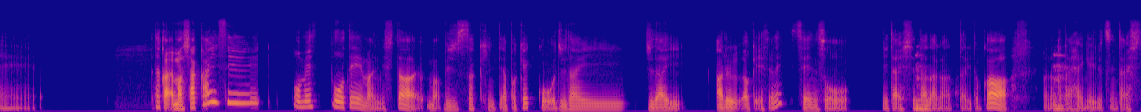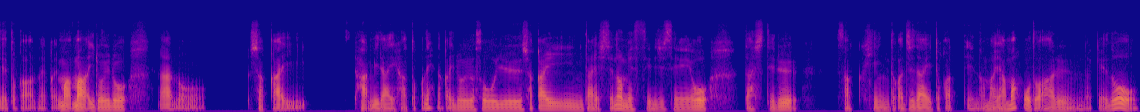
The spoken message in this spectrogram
えーなんかまあ社会性をめをテーマにした、まあ、美術作品ってやっぱ結構時代時代あるわけですよね。戦争に対してダダがあったりとか、まあ、なんか大敗芸術に対してとかなんかまあまあいろいろあの社会派未来派とかねなんかいろいろそういう社会に対してのメッセージ性を出してる作品とか時代とかっていうのはまあ山ほどあるんだけど、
